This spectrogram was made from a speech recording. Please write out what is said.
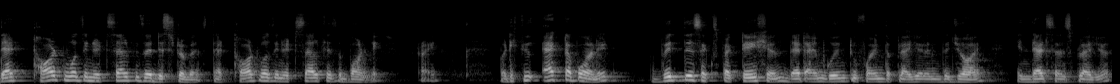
that thought was in itself is a disturbance. That thought was in itself is a bondage right? But if you act upon it with this expectation that I'm going to find the pleasure and the joy in that sense pleasure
